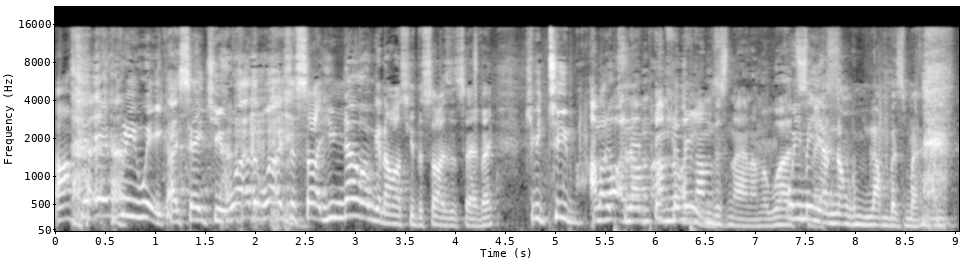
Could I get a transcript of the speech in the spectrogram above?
After every week, I say to you, what, are the, what is the size? You know I'm going to ask you the size of the survey. Give me two. I'm not, a num- I'm not a numbers man. I'm a wordsmith. What do you mean you're not a numbers man?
